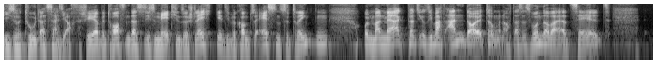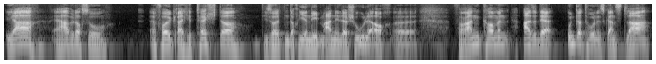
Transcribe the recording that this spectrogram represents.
die so tut, als sei sie auch schwer betroffen, dass es diesem Mädchen so schlecht geht. Sie bekommt zu essen, zu trinken und man merkt plötzlich, und sie macht Andeutungen, auch das ist wunderbar erzählt, ja, er habe doch so erfolgreiche Töchter, die sollten doch hier nebenan in der Schule auch äh, vorankommen. Also der Unterton ist ganz klar,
